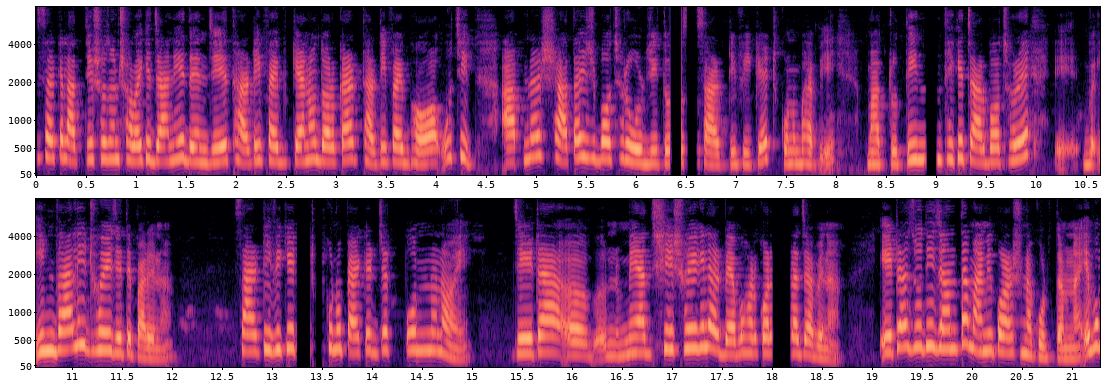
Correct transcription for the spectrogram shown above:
সার্কেল আত্মীয় স্বজন সবাইকে জানিয়ে দেন যে থার্টি ফাইভ কেন দরকার? থার্টি ফাইভ হওয়া উচিত। আপনার সাতাইশ বছর অর্জিত সার্টিফিকেট কোনোভাবে মাত্র তিন থেকে চার বছরে ইনভ্যালিড হয়ে যেতে পারে না। সার্টিফিকেট কোনো প্যাকেটজাত পণ্য নয় যে এটা মেয়াদ শেষ হয়ে গেলে আর ব্যবহার করা যাবে না। এটা যদি জানতাম আমি পড়াশোনা করতাম না। এবং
